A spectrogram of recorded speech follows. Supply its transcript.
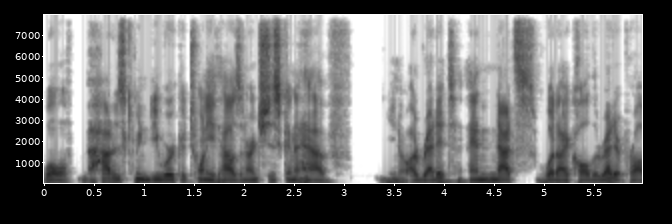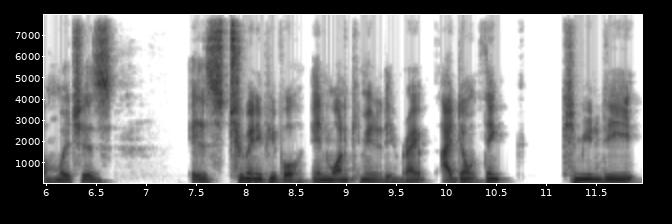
Well how does community work at 20000 aren't you just going to have you know a reddit? And that's what i call the reddit problem which is is too many people in one community right? I don't think community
